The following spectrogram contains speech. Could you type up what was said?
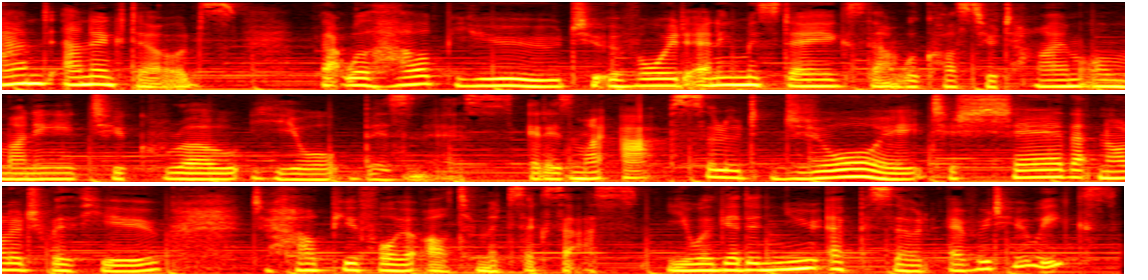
and anecdotes that will help you to avoid any mistakes that will cost you time or money to grow your business. It is my absolute joy to share that knowledge with you to help you for your ultimate success. You will get a new episode every two weeks,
